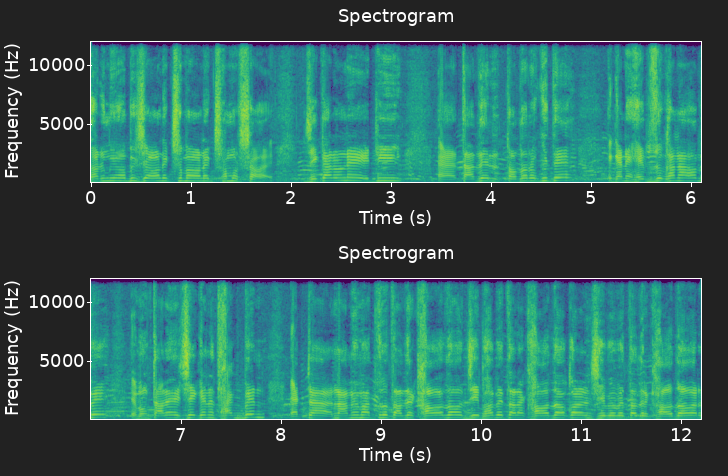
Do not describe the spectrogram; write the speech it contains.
ধর্মীয় বিষয়ে অনেক সময় অনেক সমস্যা হয়। যে কারণে এটি তাদের তদারকিতে এখানে হেফজোখানা হবে এবং তারা এসে এখানে থাকবেন। একটা নামে মাত্র তাদের খাওয়া দাওয়া যেভাবে তারা খাওয়া দাওয়া করেন সেভাবে তাদের খাওয়া দাওয়ার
